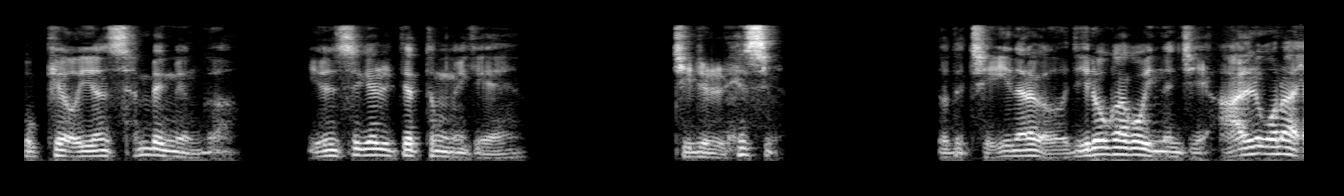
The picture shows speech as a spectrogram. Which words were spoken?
국회의원 300명과 윤석열 대통령에게 질의를 했습니다. 도대체 이 나라가 어디로 가고 있는지 알고나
